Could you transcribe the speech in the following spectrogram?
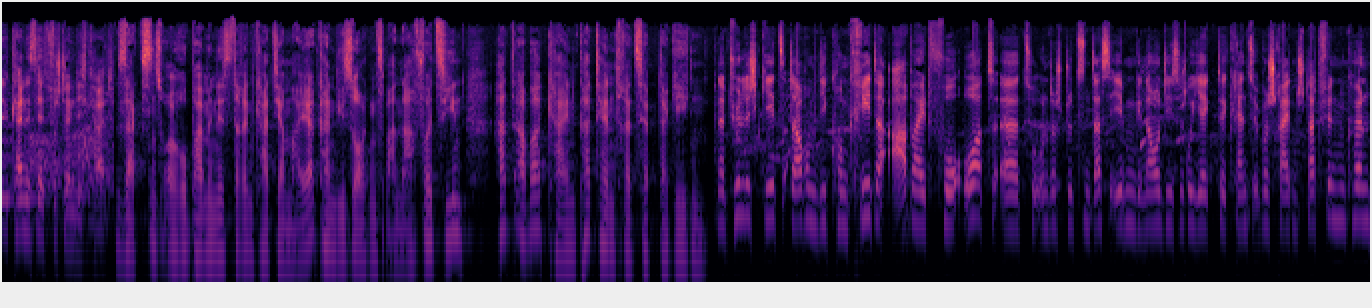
äh, keine Selbstverständlichkeit. Sachsens Europaministerin Katja Mayer kann die Sorgen zwar nachvollziehen, hat aber kein Patentrezept dagegen. Natürlich geht es darum, die konkrete Arbeit vor Ort äh, zu unterstützen, dass eben genau diese Projekte grenzüberschreitend stattfinden können.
